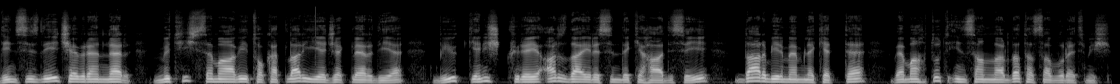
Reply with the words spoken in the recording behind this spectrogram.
dinsizliği çevirenler müthiş semavi tokatlar yiyecekler diye büyük geniş küreyi arz dairesindeki hadiseyi dar bir memlekette ve mahdut insanlarda tasavvur etmiş.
